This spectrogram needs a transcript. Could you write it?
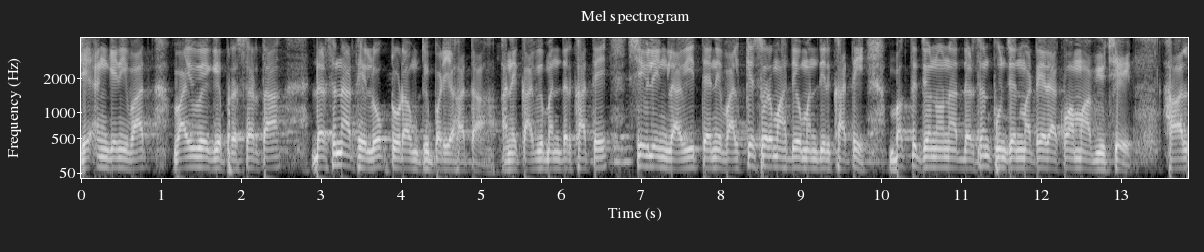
જે અંગેની વાત વાયુવેગે પ્રસરતા દર્શનાર્થે લોકટોળા ઉમટી પડ્યા હતા અને કાવ્ય બંદર ખાતે શિવલિંગ લાવી તેને વાલકેશ્વર મહાદેવ મંદિર ખાતે ભક્તજનોના દર્શન પૂજન માટે રાખવામાં આવ્યું છે. હાલ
